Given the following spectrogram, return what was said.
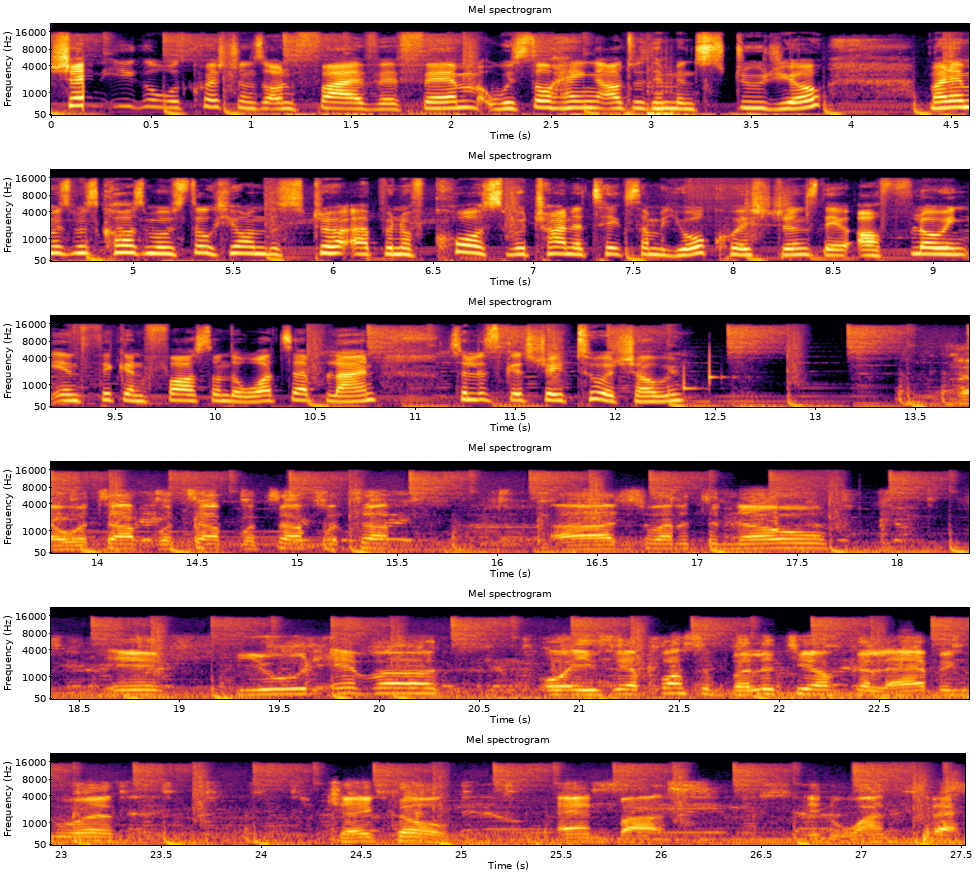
Shane Eagle with questions on 5FM. We're still hanging out with him in studio. My name is Miss Cosmo. We're still here on the Stir Up. And of course, we're trying to take some of your questions. They are flowing in thick and fast on the WhatsApp line. So let's get straight to it, shall we? Yo, what's up? What's up? What's up? What's up? I uh, just wanted to know if you would ever, or is there a possibility of collabing with J. Cole and Bas in one track?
